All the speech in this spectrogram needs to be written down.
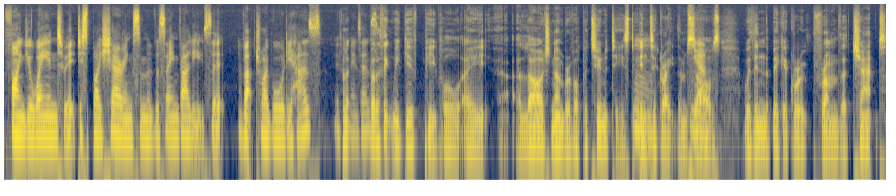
find your way into it just by sharing some of the same values that that tribe already has. If but, that makes sense. But I think we give people a a large number of opportunities to mm. integrate themselves yeah. within the bigger group from the chat.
